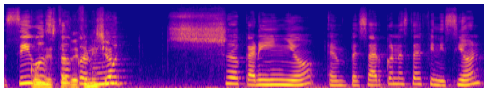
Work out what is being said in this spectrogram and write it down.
Sí, con esta definición? con mucho cariño empezar con esta definición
